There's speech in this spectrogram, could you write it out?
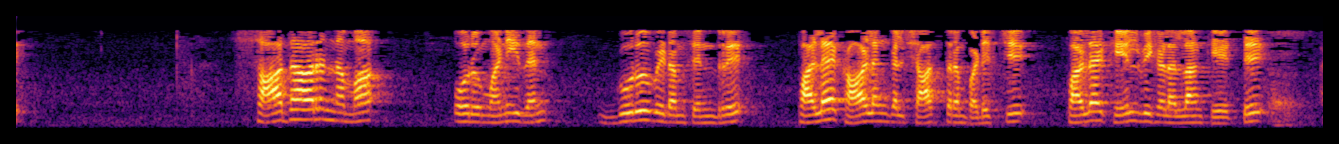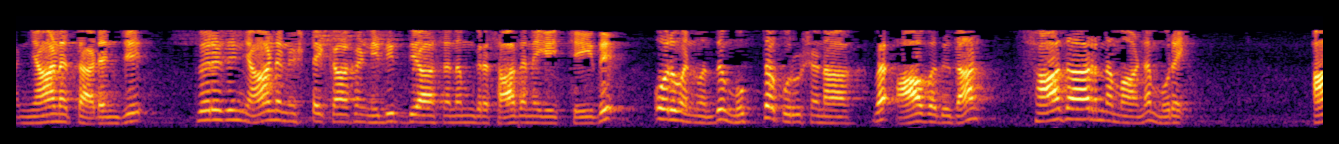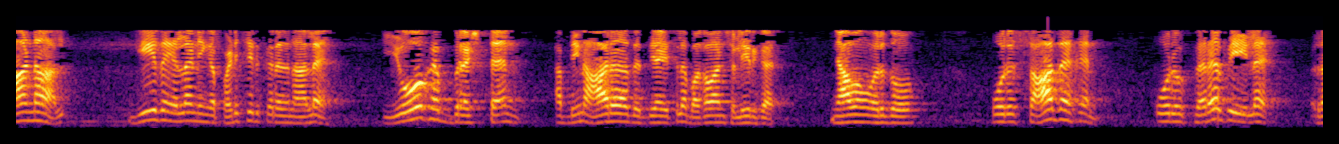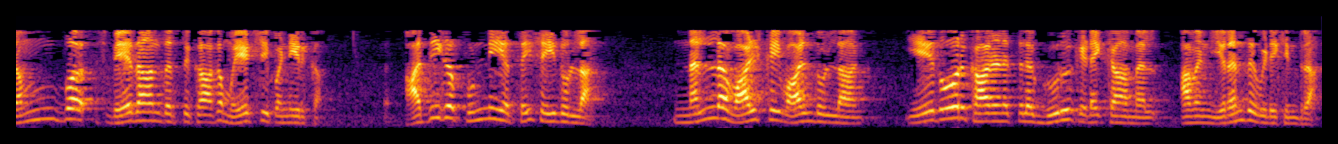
சாதாரணமா ஒரு மனிதன் குருவிடம் சென்று பல காலங்கள் சாஸ்திரம் படிச்சு பல கேள்விகள் எல்லாம் கேட்டு ஞானத்தை அடைஞ்சு பிறகு ஞான நிஷ்டைக்காக நிதித்தியாசனம்ங்கிற சாதனையை செய்து ஒருவன் வந்து முக்த புருஷனாக ஆவதுதான் சாதாரணமான முறை. ஆனால் கீதையெல்லாம் நீங்க படிச்சிருக்கிறதுனால யோக பிரஷ்டன் அப்படின்னு ஆறாவது அத்தியாயத்துல பகவான் சொல்லியிருக்கார். ஞாபகம் வருதோ? ஒரு சாதகன் ஒரு பிறவியில ரொம்ப வேதாந்தத்துக்காக முயற்சி பண்ணியிருக்கான். அதிக புண்ணியத்தை செய்துள்ளான். நல்ல வாழ்க்கை வாழ்ந்துள்ளான். ஏதோ ஒரு காரணத்துல குரு கிடைக்காமல் அவன் இறந்து விடுகின்றான்.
